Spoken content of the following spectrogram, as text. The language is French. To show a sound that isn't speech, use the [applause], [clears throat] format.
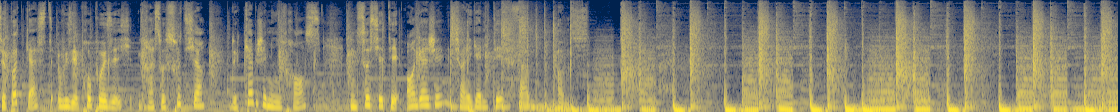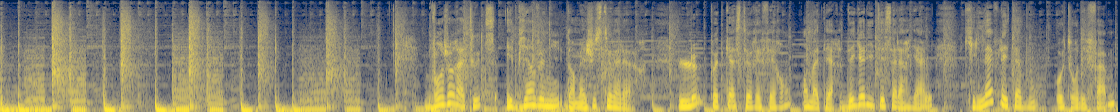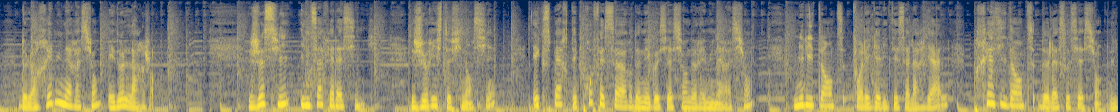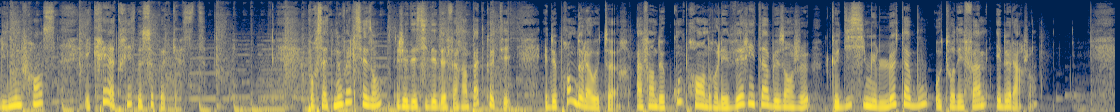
Ce podcast vous est proposé grâce au soutien de Capgemini France, une société engagée sur l'égalité femmes-hommes. Bonjour à toutes et bienvenue dans Ma Juste Valeur, le podcast référent en matière d'égalité salariale qui lève les tabous autour des femmes, de leur rémunération et de l'argent. Je suis Insa Felassini, juriste financier, experte et professeure de négociation de rémunération, militante pour l'égalité salariale, présidente de l'association Ligne France et créatrice de ce podcast. Pour cette nouvelle saison, j'ai décidé de faire un pas de côté et de prendre de la hauteur afin de comprendre les véritables enjeux que dissimule le tabou autour des femmes et de l'argent.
